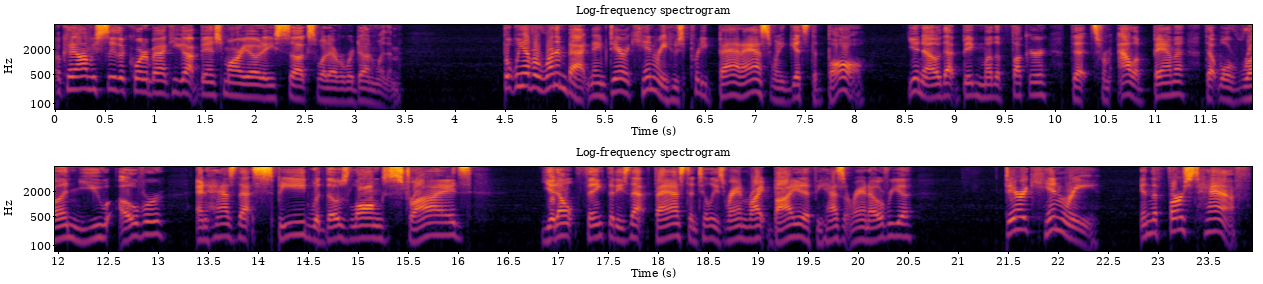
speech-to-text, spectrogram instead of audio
Okay, obviously their quarterback, he got benched Mariota, he sucks, whatever, we're done with him. But we have a running back named Derrick Henry who's pretty badass when he gets the ball. You know, that big motherfucker that's from Alabama that will run you over and has that speed with those long strides. You don't think that he's that fast until he's ran right by you if he hasn't ran over you. Derrick Henry in the first half,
